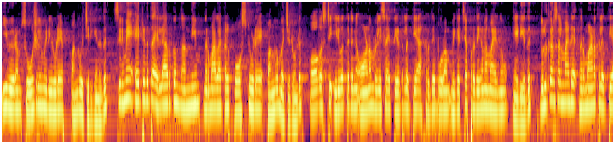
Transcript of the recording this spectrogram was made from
ഈ വിവരം സോഷ്യൽ മീഡിയയിലൂടെ പങ്കുവച്ചിരിക്കുന്നത്. സിനിമയെ ഏറ്റെടുത്ത എല്ലാവർക്കും നന്ദിയും നിർമ്മാതാക്കൾ പോസ്റ്റിലൂടെ പങ്കുവച്ചിട്ടുണ്ട് ഓഗസ്റ്റ് ഇരുപത്തെട്ടിന് ഓണം റിലീസായി തിയേറ്ററിലെത്തിയ ഹൃദയപൂർവം മികച്ച പ്രതികരണമായിരുന്നു നേടിയത്. ദുൽഖർ സൽമാന്റെ നിർമ്മാണത്തിലെത്തിയ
